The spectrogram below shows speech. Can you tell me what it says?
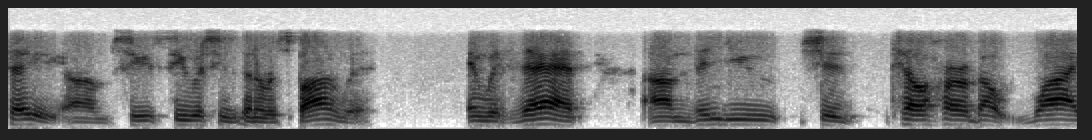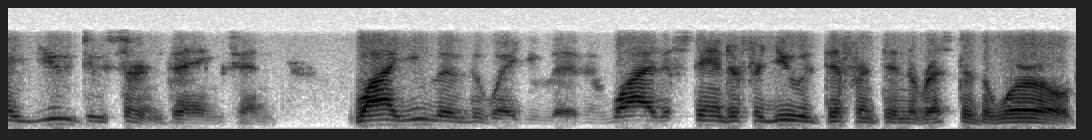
say. Um, see see what she's going to respond with, and with that, um, then you should tell her about why you do certain things and why you live the way you live and why the standard for you is different than the rest of the world.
